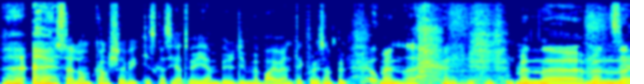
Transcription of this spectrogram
Selv om kanskje vi ikke skal si at vi er jevnbyrdige med Biontech f.eks. Men, men, eh, men,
